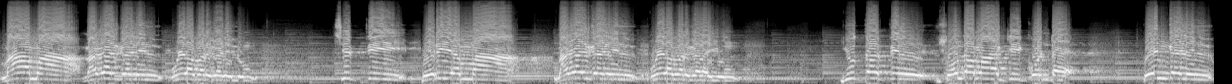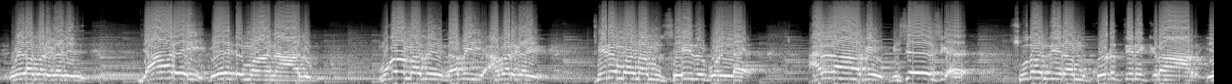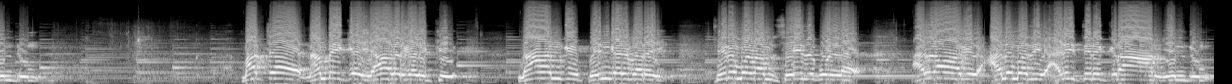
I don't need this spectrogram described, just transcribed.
மாமா மகள்களில் உள்ளவர்களிலும் சித்தி பெரியம்மா மகள்களில் உள்ளவர்களையும் யுத்தத்தில் சொந்தமாக்கி கொண்ட பெண்களில் உள்ளவர்களில் யாரை வேண்டுமானாலும் முகமது நபி அவர்கள் திருமணம் செய்து கொள்ள அல்லாஹு விசேஷ சுதந்திரம் கொடுத்திருக்கிறார் என்றும் மற்ற நம்பிக்கையாளர்களுக்கு நான்கு பெண்கள் வரை திருமணம் செய்து கொள்ள அல்லாஹு அனுமதி அளித்திருக்கிறார் என்றும்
